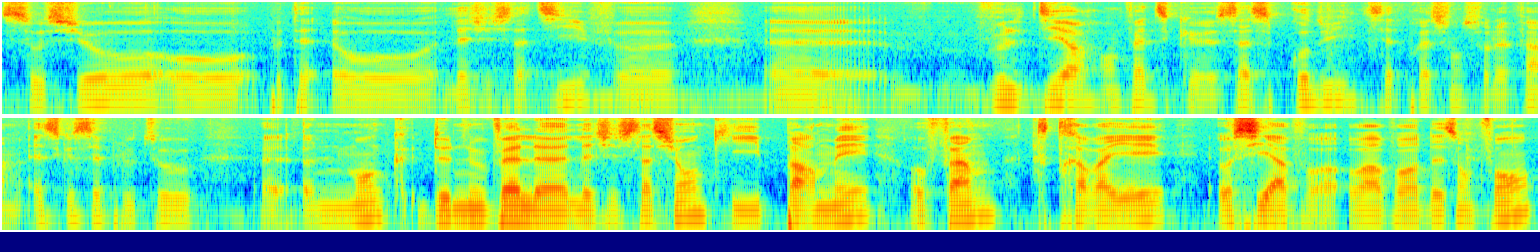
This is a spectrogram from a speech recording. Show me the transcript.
sociaux ou peut-être ou législatifs euh, euh, veulent dire en fait que ça se produit cette pression sur les femmes. Est-ce que c'est plutôt euh, un manque de nouvelles euh, législations qui permet aux femmes de travailler aussi avoir, avoir des enfants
